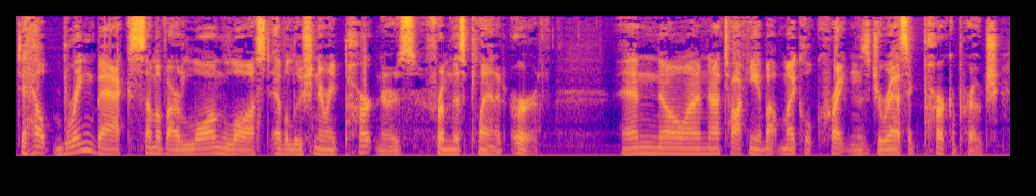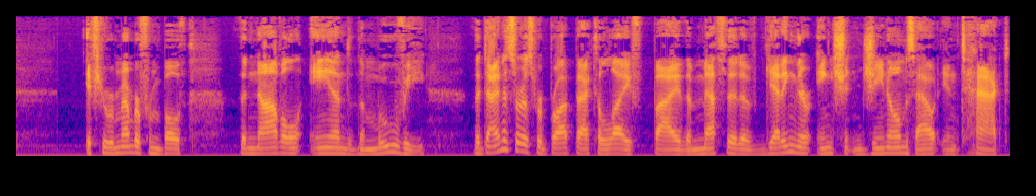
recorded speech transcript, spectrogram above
to help bring back some of our long lost evolutionary partners from this planet Earth. And no, I'm not talking about Michael Crichton's Jurassic Park approach. If you remember from both the novel and the movie, the dinosaurs were brought back to life by the method of getting their ancient genomes out intact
